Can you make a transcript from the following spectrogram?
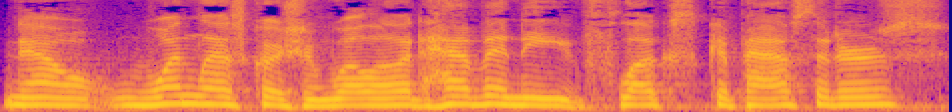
Now, one last question: Will it have any flux capacitors?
